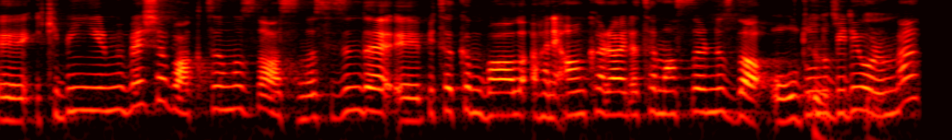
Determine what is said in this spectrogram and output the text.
e, 2025'e baktığımızda aslında sizin de e, bir takım bağlı hani Ankara ile temaslarınız da olduğunu Evet, biliyorum ben.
